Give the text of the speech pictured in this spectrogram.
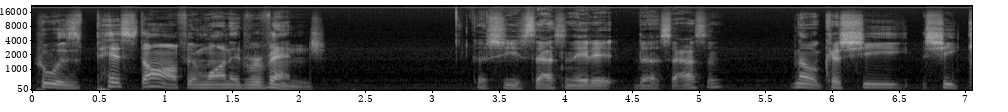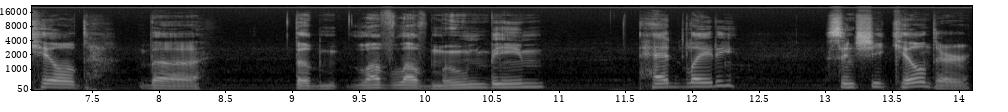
who was pissed off and wanted revenge. Cause she assassinated the assassin. No, because she she killed the the love love moonbeam head lady. Since she killed her,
